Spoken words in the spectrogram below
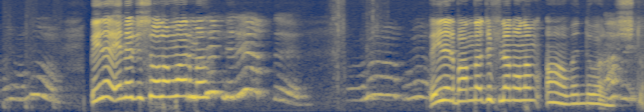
Hani oğlum. Beyler enerjisi olan var mı? Sen nereye attın? Ana buraya. Beyler bandajı falan olan... Aa bende varmış Abi. işte.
